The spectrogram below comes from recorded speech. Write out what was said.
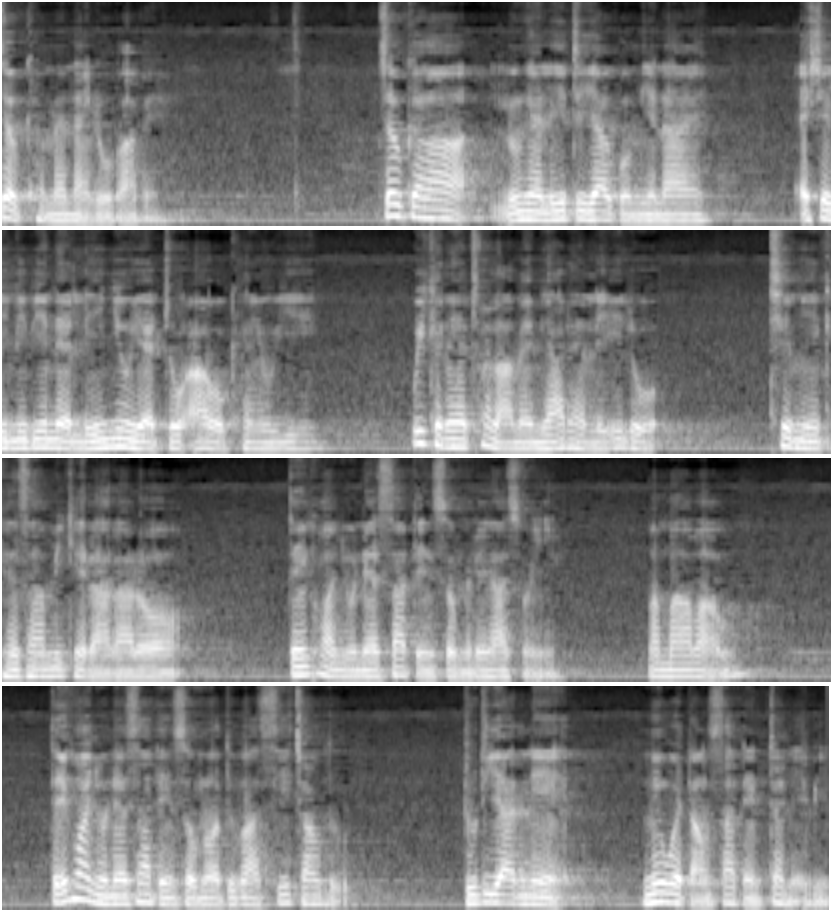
ကျုပ်ခံမနိုင်လို့ပါပဲကျုပ်ကလူငယ်လေးတစ်ယောက်ကိုမြင်တိုင်းအရှိန်ပြင်းပြင်းနဲ့လင်းညွတ်ရဲ့တွန်းအားကိုခံယူရင်းဝိခနဲ့ထွက်လာမဲ့များတယ်လေလို့ထင်မြင်ခံစားမိခဲ့တာကတော့တင်းခွာညိုနဲ့စတင်ဆုံကလေးကဆိုရင်မမားပါဘူးတင်းခွာညိုနဲ့စတင်ဆုံတော့သူကစီးချောင်းသူဒုတိယနှစ်နှစ်ဝက်တောင်စတင်တက်နေပြီ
